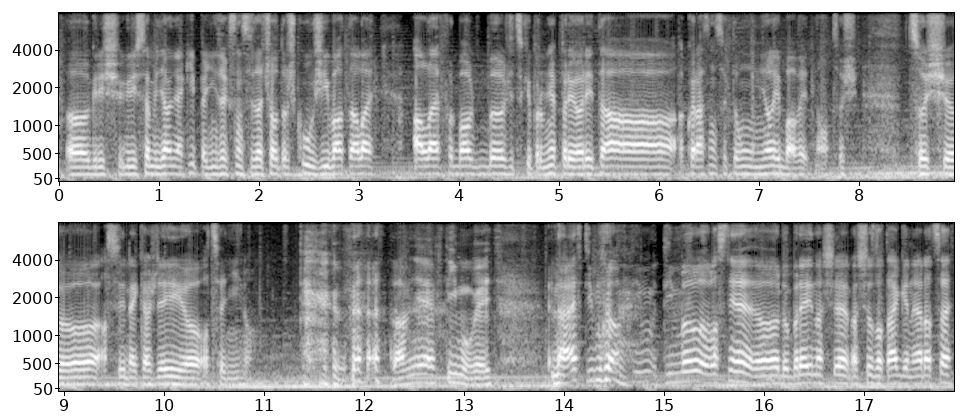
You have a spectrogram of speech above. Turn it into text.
eh, když, když jsem viděl nějaký peníze, tak jsem si začal trošku užívat, ale, ale fotbal byl vždycky pro mě priorita a akorát jsem se k tomu měl i bavit, no, což, což uh, asi ne každý uh, ocení. No. Hlavně v týmu, viď? Ne, v týmu, v tým, tým byl vlastně uh, dobrý, naše, naše zlatá generace,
